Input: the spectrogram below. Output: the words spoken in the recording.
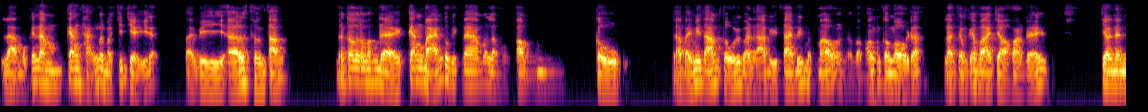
là một cái năm căng thẳng về mặt chính trị đó. Tại vì ở thượng tầng nó có cái vấn đề căn bản của Việt Nam là một ông cụ đã 78 tuổi và đã bị tai biến mạch máu và vẫn còn ngồi đó là trong cái vai trò hoàng đế. Cho nên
